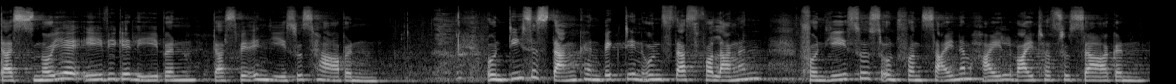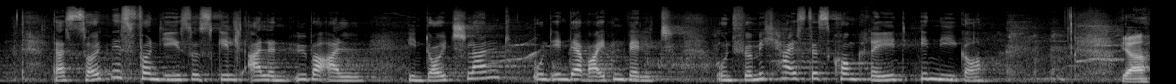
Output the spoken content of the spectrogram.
das neue ewige Leben, das wir in Jesus haben. Und dieses Danken weckt in uns das Verlangen, von Jesus und von seinem Heil weiterzusagen. Das Zeugnis von Jesus gilt allen überall, in Deutschland und in der weiten Welt. Und für mich heißt es konkret in Niger. Ja,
